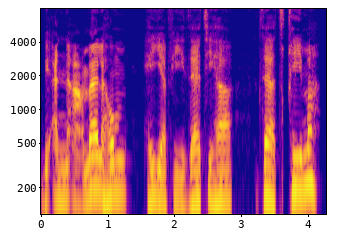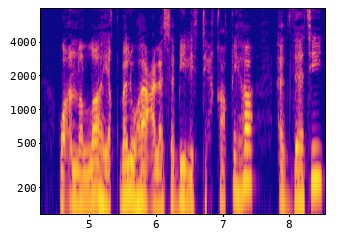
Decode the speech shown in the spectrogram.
بأن أعمالهم هي في ذاتها ذات قيمة وأن الله يقبلها على سبيل استحقاقها الذاتي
